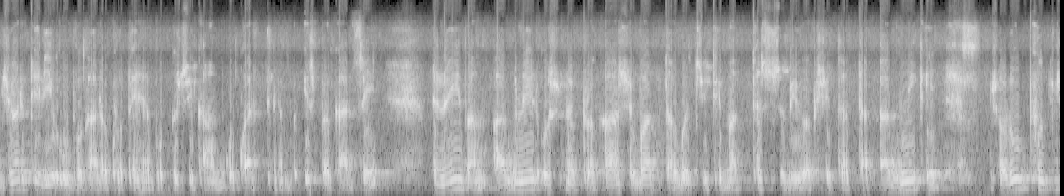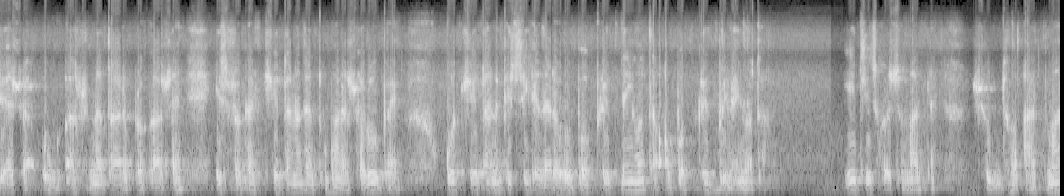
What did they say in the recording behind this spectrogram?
जड़ के लिए उपकारक होते हैं, वो किसी काम को करते हैं। इस प्रकार से नहीं हम अग्नि उसमें प्रकाश तब विवक्षित अग्नि के स्वरूप जैसा अश्नतार प्रकाश है, इस प्रकार चेतनता तुम्हारा स्वरूप है। वो चेतन किसी के द्वारा उपकृत नहीं होता, अपकृत भी नहीं होता। ये चीज़ को समझना शुद्ध आत्मा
